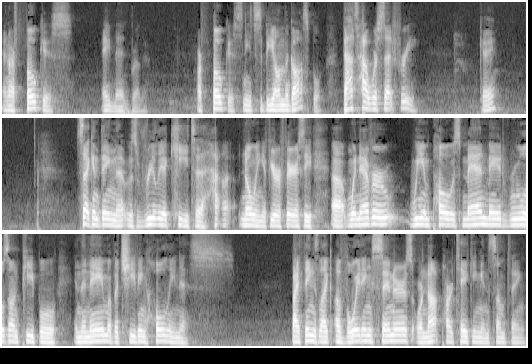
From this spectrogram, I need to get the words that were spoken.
And our focus, amen, brother. Our focus needs to be on the gospel. That's how we're set free. Okay? Second thing that was really a key to ha- knowing if you're a Pharisee, uh, whenever we impose man made rules on people in the name of achieving holiness by things like avoiding sinners or not partaking in something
